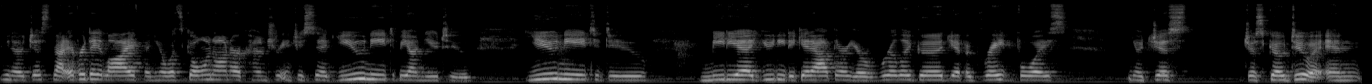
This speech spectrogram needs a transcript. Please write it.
you know, just about everyday life and you know what's going on in our country. And she said, "You need to be on YouTube. You need to do media. You need to get out there. You're really good. You have a great voice. You know, just just go do it." And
